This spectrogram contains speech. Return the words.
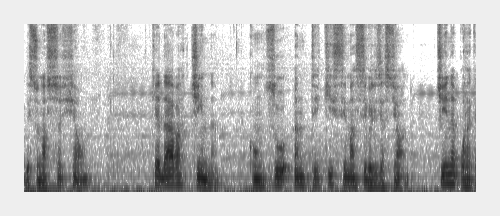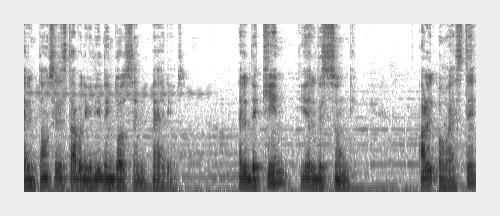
de su nación quedaba China, con su antiquísima civilización China por aquel entonces estaba dividida en dos imperios, el de Qin y el de Sung. Al oeste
